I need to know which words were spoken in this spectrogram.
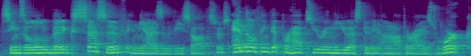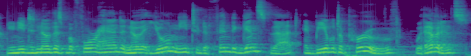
seems a little bit excessive in the eyes of the visa officers. And they'll think that perhaps you were in the US doing unauthorized work. You need to know this beforehand and know that you'll need to defend against that and be able to prove with evidence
